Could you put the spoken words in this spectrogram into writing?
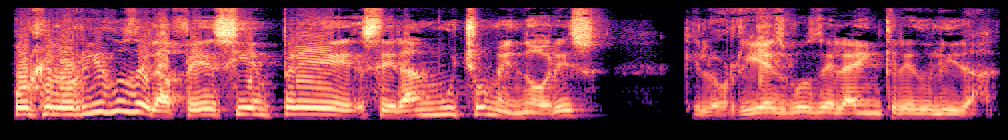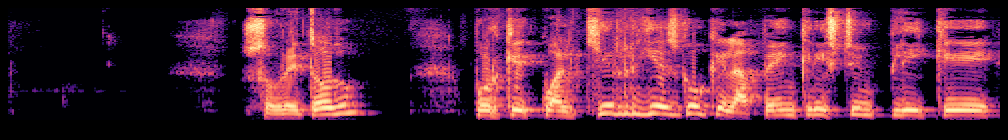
Porque los riesgos de la fe siempre serán mucho menores que los riesgos de la incredulidad. Sobre todo porque cualquier riesgo que la fe en Cristo implique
